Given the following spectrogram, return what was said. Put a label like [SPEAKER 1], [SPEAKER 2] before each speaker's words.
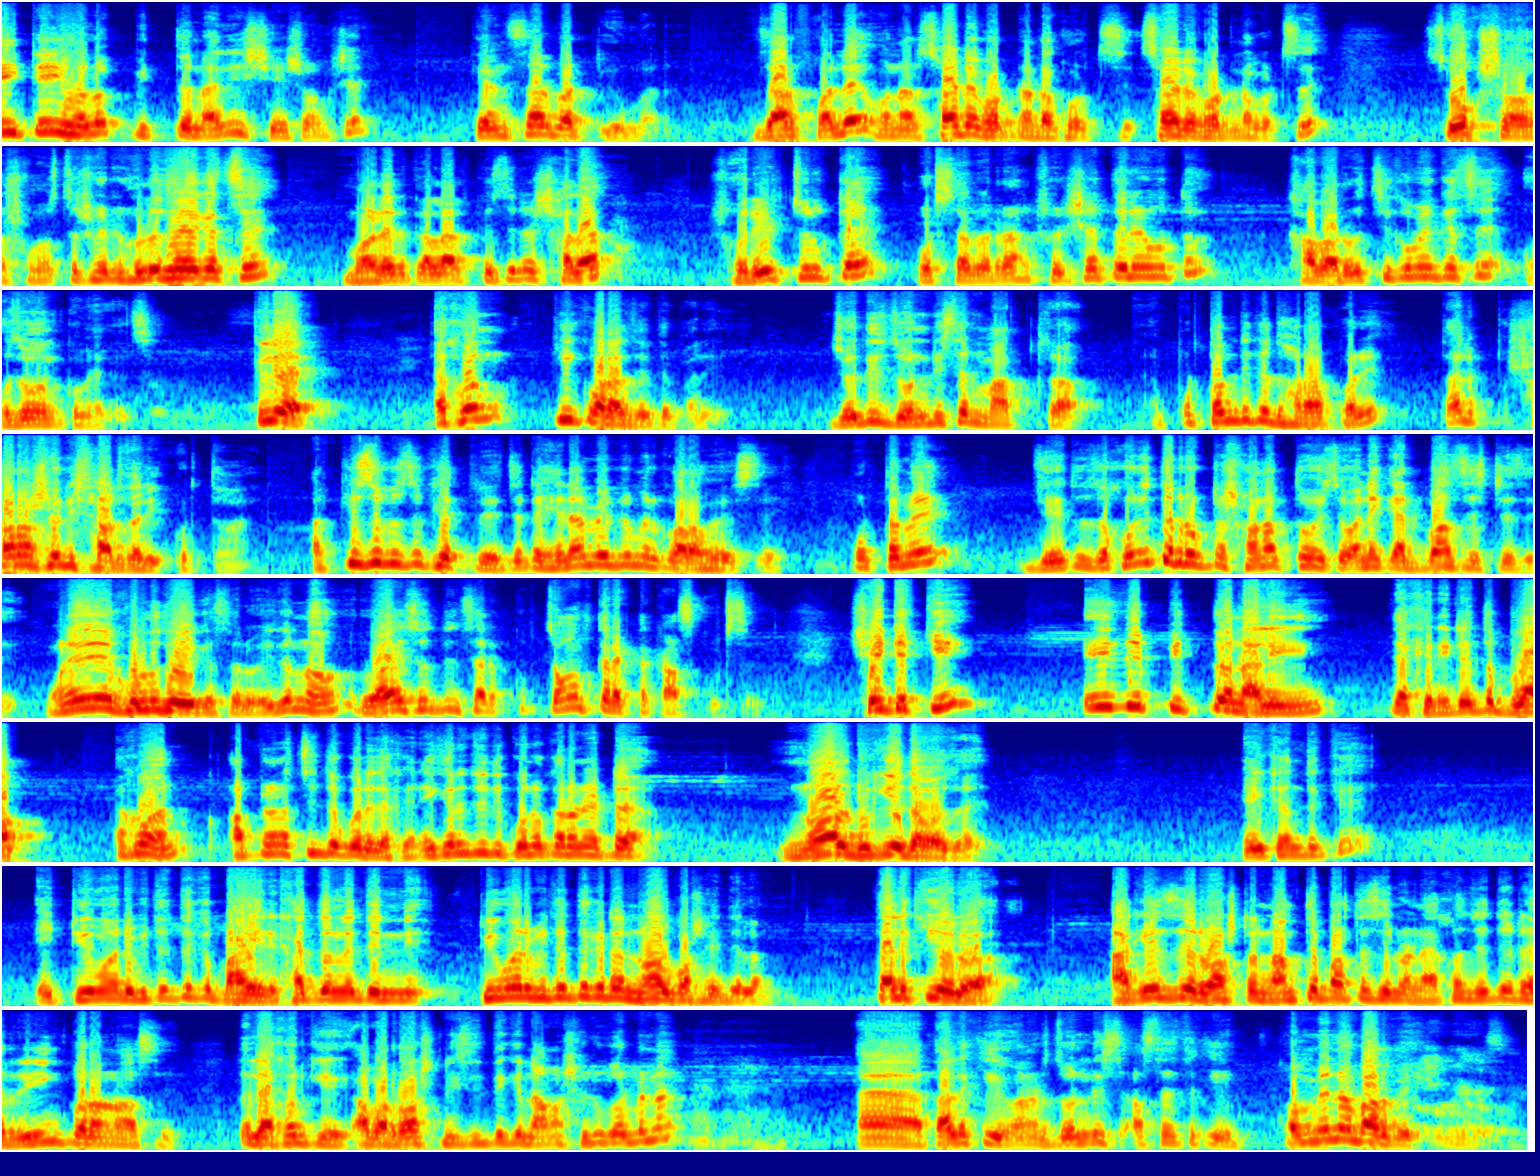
[SPEAKER 1] এইটাই হলো পিত্তনালীর শেষ অংশের ক্যান্সার বা টিউমার, যার ফলে ওনার ছয়টা ঘটনাটা ঘটছে, ছয়টা ঘটনা ঘটছে। চোখ সহ সমস্ত শরীর হলুদ হয়ে গেছে, মলের কালার কিছুটা সাদা, শরীর চুলকায়, প্রস্রাবের রং সরিষার তেলের মতো, খাবার রুচি কমে গেছে, ওজন কমে গেছে। ক্লিয়ার এখন কি করা যেতে পারে? যদি জন্ডিসের মাত্রা প্রথম দিকে ধরা পড়ে, তাহলে সরাসরি সার্জারি করতে হয়। আর কিছু কিছু ক্ষেত্রে যেটা হেনা বেগমের করা হয়েছে, প্রথমে যেহেতু যখনই তার রোগটা শনাক্ত হয়েছে, অনেক অ্যাডভান্স স্টেজে অনেক হলুদ হয়ে গেছিল, এই জন্য রয়েসুদ্দিন স্যার খুব চমৎকার একটা কাজ করছে। সেইটা কি? এই যে পিত্ত নালী, দেখেন, এটা তো ব্লক এখন আপনারা চিন্তা করে দেখেন, এখানে যদি কোনো কারণে একটা নল ঢুকিয়ে দেওয়া যায়, এইখান থেকে এই টিউমারের ভিতর থেকে বাইরে খাদ্যনালীতে নি- টিউমারের ভিতর থেকে একটা নল বসাই দিলাম। তাহলে কি হলো? আগে যে রসটা নামতে পারতেছিল না, এখন যেহেতু এটা রিং করানো আছে, তাহলে এখন কি আবার রস নিচের দিকে নামা শুরু করবে না? হ্যাঁ তাহলে কি মানে জন্ডিস আস্তে আস্তে কি কমবে না বাড়বে?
